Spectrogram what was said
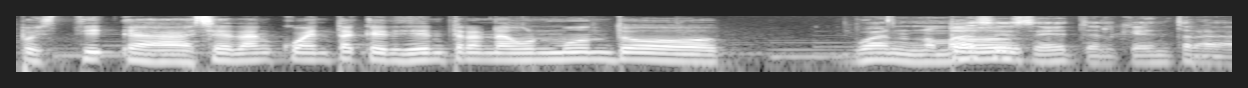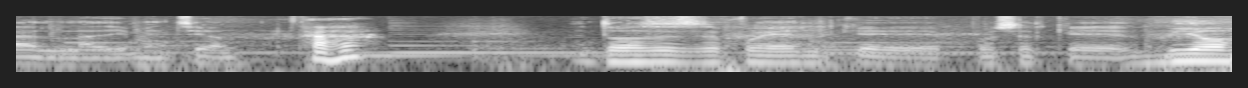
pues ah, se dan cuenta que entran a un mundo bueno nomás es Ed el que entra a la dimensión ajá entonces ese fue el que, pues el que vio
